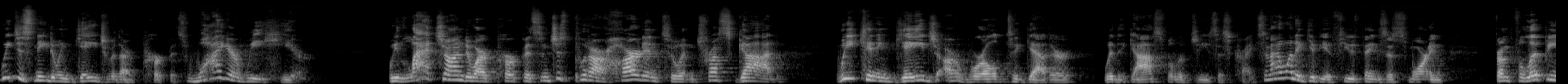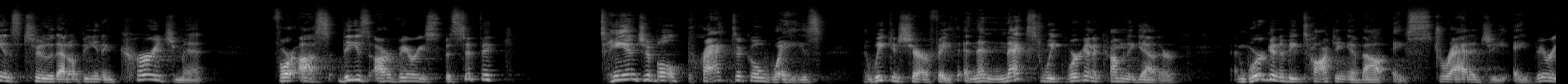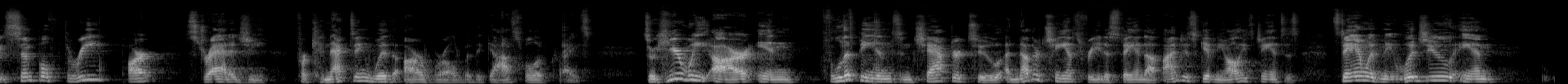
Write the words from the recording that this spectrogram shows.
we just need to engage with our purpose. Why are we here? We latch onto our purpose and just put our heart into it and trust God. We can engage our world together with the gospel of Jesus Christ. And I want to give you a few things this morning from Philippians 2 that'll be an encouragement for us. These are very specific, tangible, practical ways that we can share our faith. And then next week, we're going to come together and we're going to be talking about a strategy, a very simple three part strategy for connecting with our world with the gospel of Christ. So here we are in Philippians in chapter 2, another chance for you to stand up. I'm just giving you all these chances Stand with me, would you? And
